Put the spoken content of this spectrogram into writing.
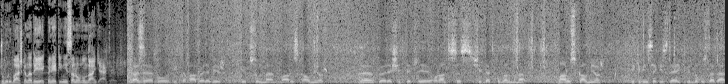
Cumhurbaşkanı adayı Ekmenettin İhsanoğlu'ndan geldi. Gazze bu ilk defa böyle bir büyük zulme maruz kalmıyor. Ee, böyle şiddetli, orantısız şiddet kullanımına maruz kalmıyor. 2008'de, 2009'da da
